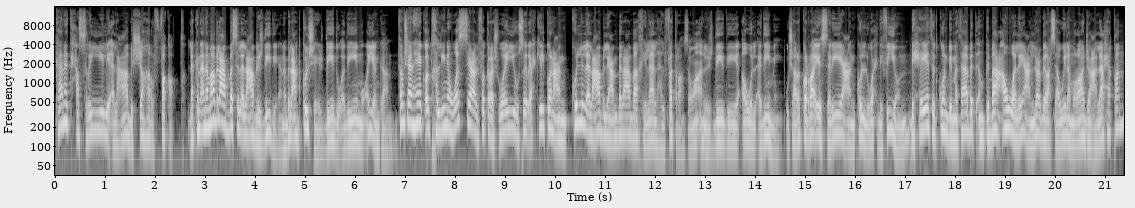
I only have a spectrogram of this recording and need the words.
كانت حصرية لألعاب الشهر فقط. لكن أنا ما بلعب بس الألعاب الجديدة أنا بلعب كل شيء جديد وقديم وأيا كان. فمشان هيك قلت خليني أوسع الفكرة شوي وصير أحكي لكم عن كل الألعاب اللي عم بلعبها خلال هالفترة سواء الجديدة أو القديمة. وشارككم الرأي السريع عن كل وحدة فيهم بحيث تكون بمثابة انطباع أولي عن لعبة رح ساوي لها مراجعة لاحقا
